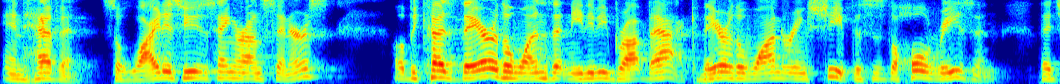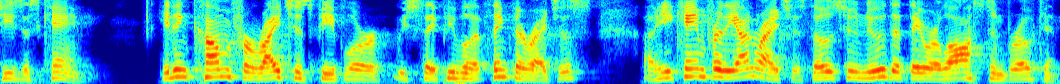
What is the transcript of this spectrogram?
in heaven. So why does Jesus hang around sinners? Well, because they are the ones that need to be brought back. They are the wandering sheep. This is the whole reason that Jesus came. He didn't come for righteous people, or we should say people that think they're righteous. Uh, he came for the unrighteous, those who knew that they were lost and broken.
